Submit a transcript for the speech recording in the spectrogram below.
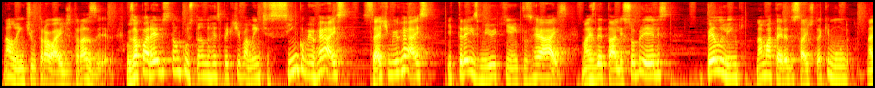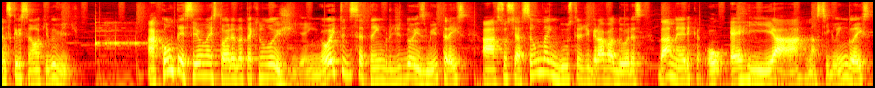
na lente ultrawide traseira. Os aparelhos estão custando respectivamente R$ 5 mil, R$ 7 mil e R$ 3.500. Mais detalhes sobre eles pelo link na matéria do site Tecmundo, na descrição aqui do vídeo aconteceu na história da tecnologia. Em 8 de setembro de 2003, a Associação da Indústria de Gravadoras da América, ou RIAA, na sigla em inglês,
